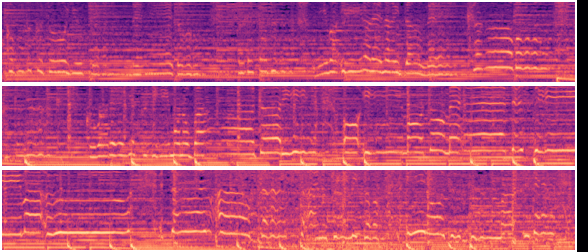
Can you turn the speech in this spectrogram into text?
孤独と言うけれど探さずにはいられない誰かを儚く壊れやすいものばかり追い求めてしまう。Time after time 君と色づく街で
